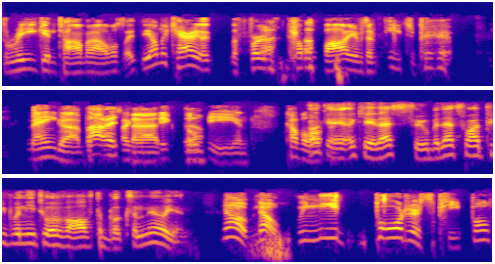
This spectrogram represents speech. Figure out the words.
three Gintama novels. Like they only carry like the first couple volumes of each manga, but That there's, like bad, a big though. copy and a couple. okay, okay, that's true. But that's why people need to evolve to books a million, No, no, we need borders, people.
